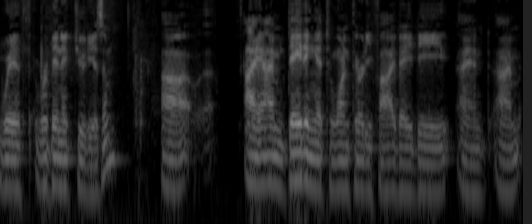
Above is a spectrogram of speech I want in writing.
with Rabbinic Judaism. Uh, I, am dating it to 135 AD, and I'm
